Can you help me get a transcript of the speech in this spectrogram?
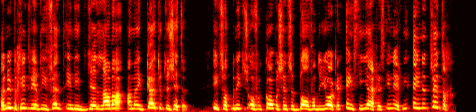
En nu begint weer die vent in die djellaba aan mijn kuiten te zitten. Iets wat me niet is overkomen sinds het bal van New York en eens die jagers in 1921.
